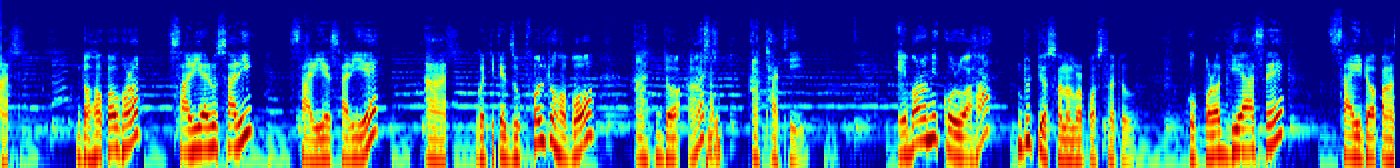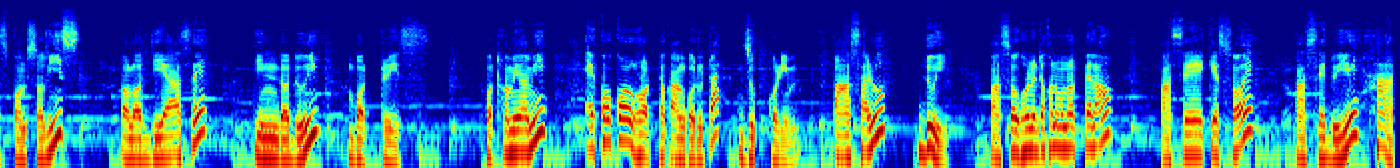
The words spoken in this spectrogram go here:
আঠ। দশকৰ ঘৰত চাৰি আৰু চাৰি চাৰিয়ে চাৰিয়ে আঠ। গতিকে যোগফলটো হ'ব আঠ দহ আঠ আঠাশী। এইবাৰ আমি কৰোঁ আহা দ্বিতীয় ছ নম্বৰ প্ৰশ্নটো। ওপৰত দিয়া আছে চাৰি দহ পাঁচ পঞ্চল্লিছ তলত দিয়া আছে তিনি দহ দুই বত্ৰিছ। প্ৰথমে আমি এককৰ ঘৰত থকা অংক দুটা যোগ কৰিম। পাঁচ আৰু দুই। পাঁচৰ ঘৰ নেটখন মনত পেলাওঁ। পাঁচে একে ছয় পাঁচে দুয়ে সাত।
